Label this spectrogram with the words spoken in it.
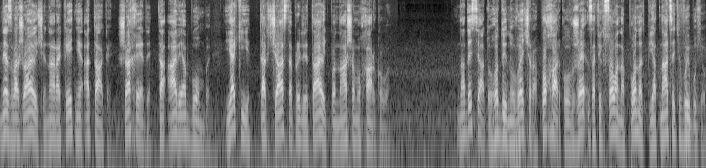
незважаючи на ракетні атаки, шахеди та авіабомби, які так часто прилітають по нашому Харкову. На 10 годину вечора по Харкову вже зафіксовано понад 15 вибухів.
